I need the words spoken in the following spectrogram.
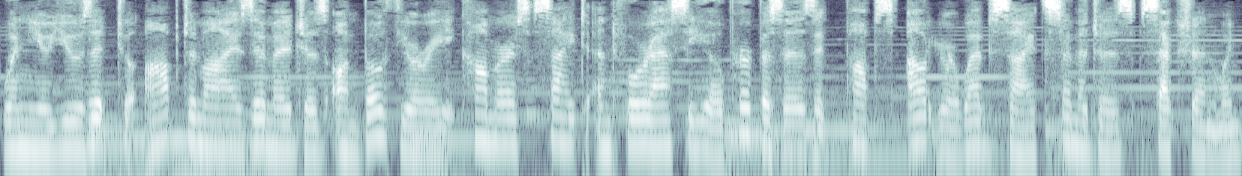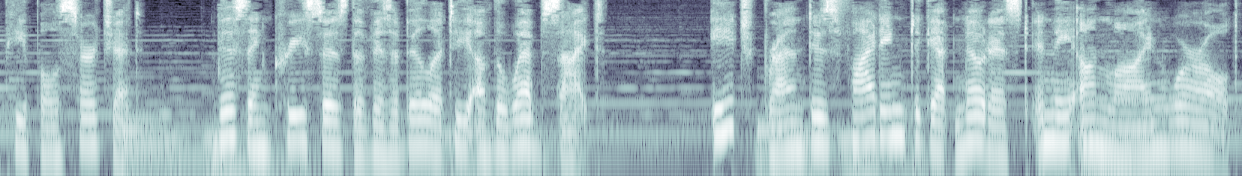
When you use it to optimize images on both your e-commerce site and for SEO purposes it pops out your website's images section when people search it. This increases the visibility of the website. Each brand is fighting to get noticed in the online world.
